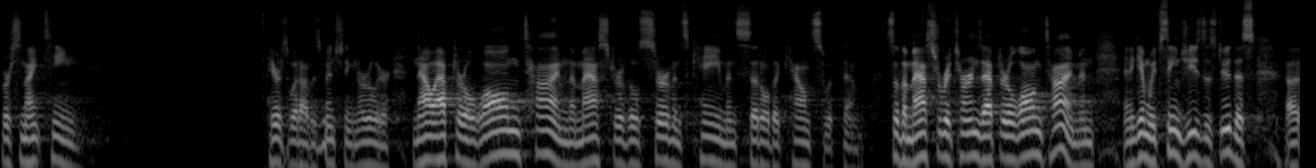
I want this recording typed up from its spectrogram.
Verse 19. Here's what I was mentioning earlier. Now, after a long time, the master of those servants came and settled accounts with them. So the master returns after a long time. And, and again, we've seen Jesus do this uh,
